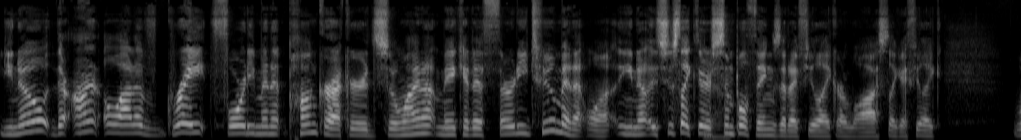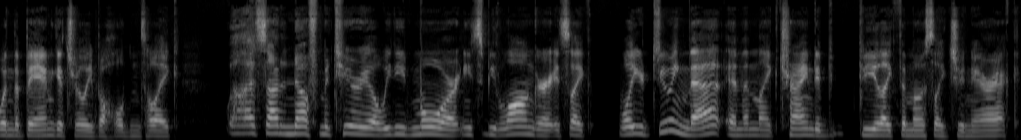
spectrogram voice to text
you know, there aren't a lot of great 40 minute punk records, so why not make it a 32 minute one? You know, it's just like there's simple things that I feel like are lost. Like I feel like when the band gets really beholden to like, well, that's not enough material. We need more. It needs to be longer. It's like, well, you're doing that and then like trying to be like the most like generic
